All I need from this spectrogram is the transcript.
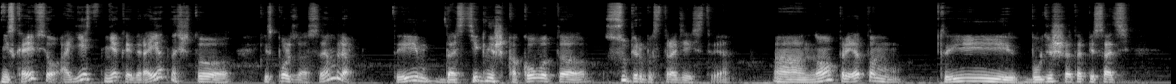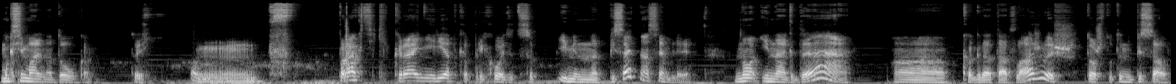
не скорее всего, а есть некая вероятность, что, используя ассемблер, ты достигнешь какого-то супер быстродействия. А, но при этом ты будешь это писать максимально долго. То есть в практике крайне редко приходится именно писать на ассемблере, но иногда когда ты отлаживаешь то, что ты написал,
